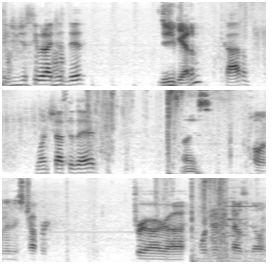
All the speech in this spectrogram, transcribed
Did you just see what I just did? Did you get him? Got him. One shot to the head. Nice. Calling in this chopper. For our, uh, $100,000.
